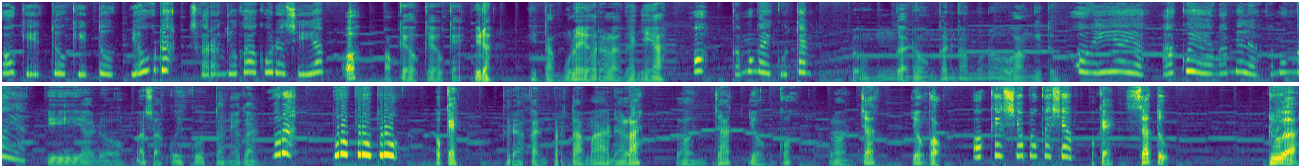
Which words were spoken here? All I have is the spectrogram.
Oh gitu, gitu. Ya udah, sekarang juga aku udah siap. Oh, oke oke oke. Yaudah, kita mulai olahraganya ya. Oh, kamu nggak ikutan? Loh, enggak dong, kan kamu doang gitu. Oh iya ya, aku ya yang ngambil ya, kamu enggak ya? Iya dong, masa aku ikutan ya kan? Yaudah, buru buru buru. Oke, gerakan pertama adalah loncat jongkok loncat, jongkok. Oke, siap, oke, siap. Oke, satu, dua,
